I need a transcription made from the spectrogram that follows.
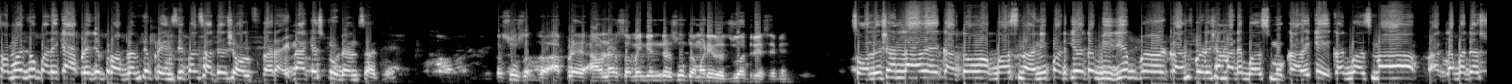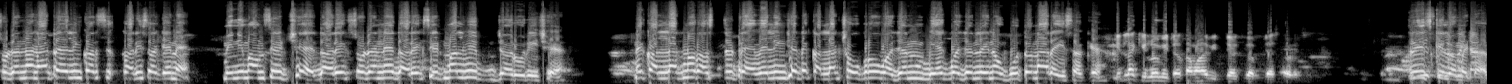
સમજવું પડે કે આપણે જે પ્રોબ્લેમ છે પ્રિન્સિપલ સાથે સોલ્વ કરાય ના કે સ્ટુડન્ટ સાથે. શું આપણે આવનાર સમયની અંદર શું તમારી રજૂઆત રહેશે બેન? સોલ્યુશન લાવે કાં તો બસ નાની પડતી હોય તો બીજી ટ્રાન્સપોર્ટેશન માટે બસ મુકાવે કે એક જ બસમાં આટલા બધા સ્ટુડન્ટ ના ટ્રાવેલિંગ કરી શકે ને? મિનિમમ સીટ છે દરેક સ્ટુડન્ટને દરેક સીટ મળવી જરૂરી છે. ને કલાકનો રસ્તો ટ્રાવેલિંગ છે તે કલાક છોકરું વજન બેગ વજન લઈને ઊભું તો ના રહી શકે. કેટલા કિલોમીટર તમારા વિદ્યાર્થીઓ અભ્યાસ કરે છે? ત્રીસ કિલોમીટર.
